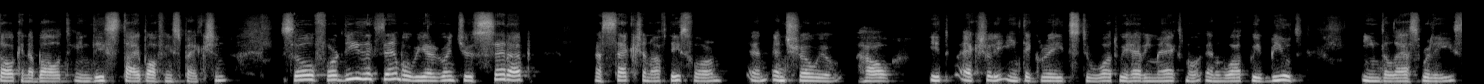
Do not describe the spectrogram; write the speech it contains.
talking about in this type of inspection. So for this example, we are going to set up a section of this form and, and show you how it actually integrates to what we have in Maximo and what we built in the last release.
